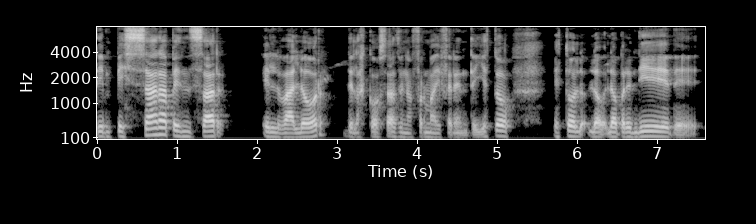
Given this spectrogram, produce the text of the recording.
empezar a pensar el valor de las cosas de una forma diferente. Y esto, esto lo, aprendí de,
